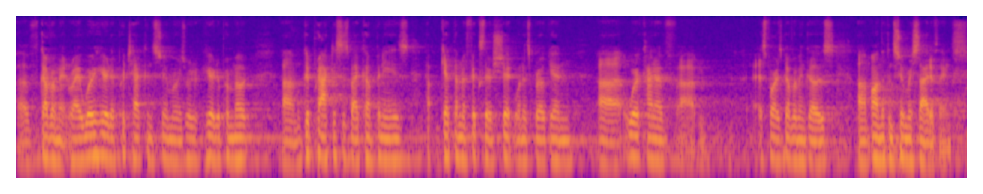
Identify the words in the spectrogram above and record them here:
of government, right? We're here to protect consumers. We're here to promote um, good practices by companies, get them to fix their shit when it's broken. Uh, we're kind of um, as far as government goes um, on the consumer side of things.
